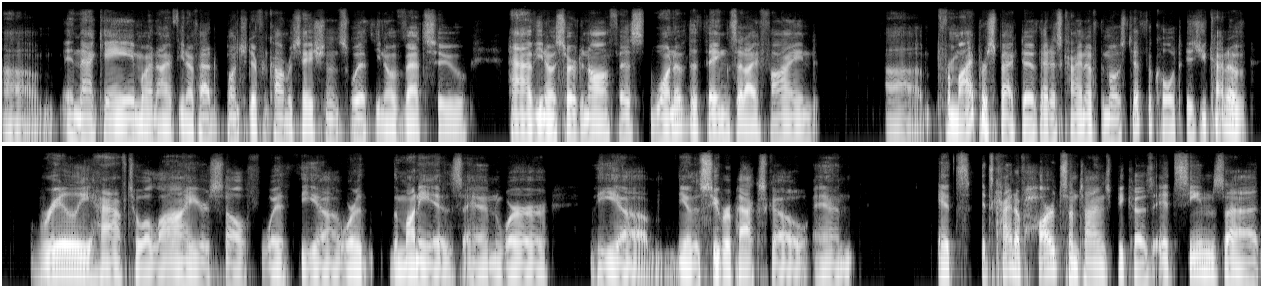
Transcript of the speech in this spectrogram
um, in that game and i've you know i've had a bunch of different conversations with you know vets who have you know served in office. One of the things that i find uh, from my perspective, that is kind of the most difficult is you kind of really have to ally yourself with the uh, where the money is and where the um, you know the super PACs go, and it's it's kind of hard sometimes because it seems that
